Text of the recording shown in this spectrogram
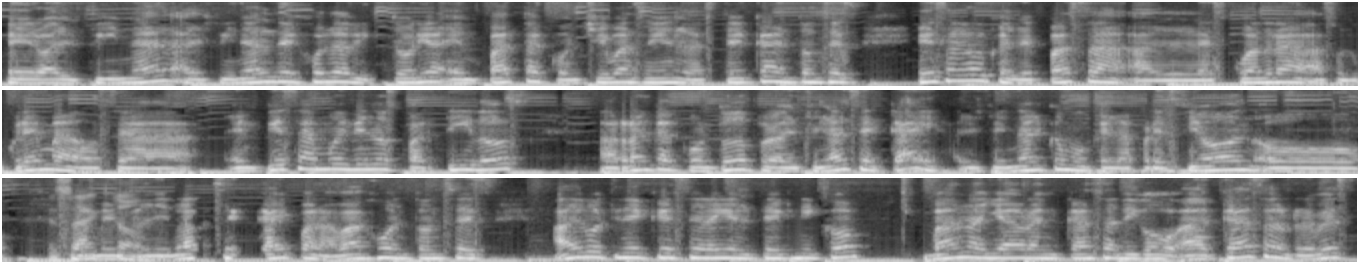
pero al final, al final dejó la victoria, empata con Chivas ahí en la Azteca. Entonces, es algo que le pasa a la escuadra azul crema. O sea, empieza muy bien los partidos, arranca con todo, pero al final se cae. Al final como que la presión o la mentalidad se cae para abajo. Entonces, algo tiene que ser ahí el técnico. Van allá ahora en casa, digo, a casa al revés.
